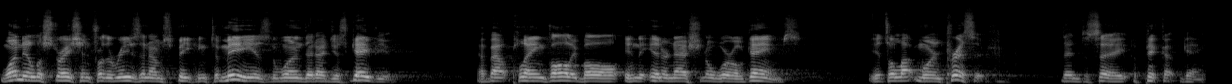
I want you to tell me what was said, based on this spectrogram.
One illustration for the reason I'm speaking to me is the one that I just gave you about playing volleyball in the International World Games. It's a lot more impressive than to say a pickup game.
